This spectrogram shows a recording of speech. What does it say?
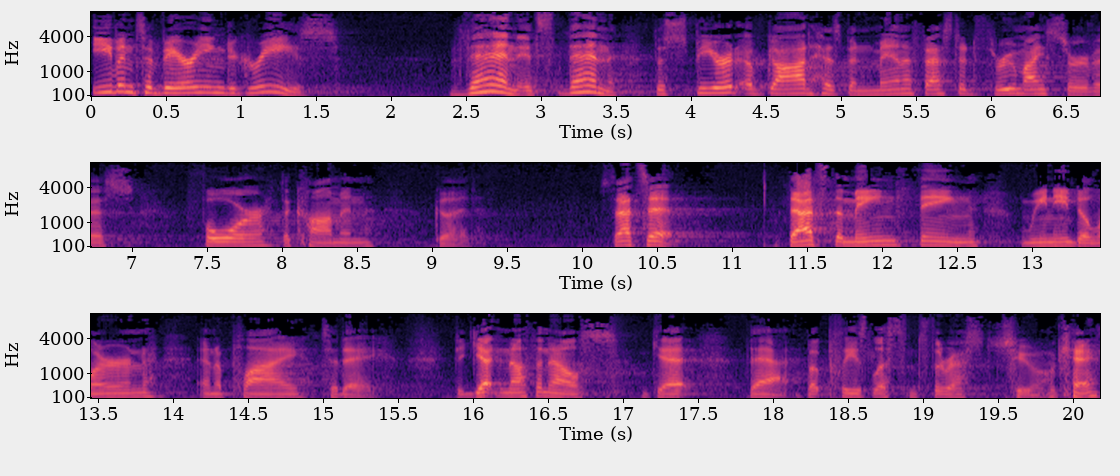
even to varying degrees. Then, it's then the Spirit of God has been manifested through my service for the common good. So that's it. That's the main thing we need to learn and apply today. To get nothing else, get that. But please listen to the rest too, okay?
